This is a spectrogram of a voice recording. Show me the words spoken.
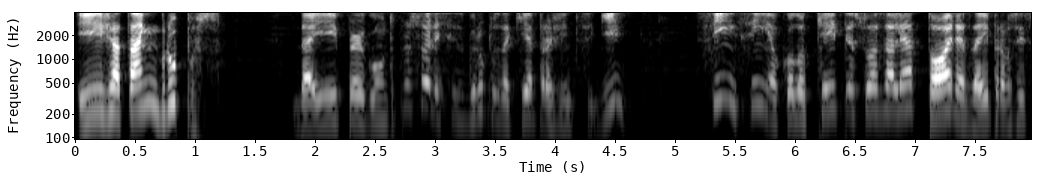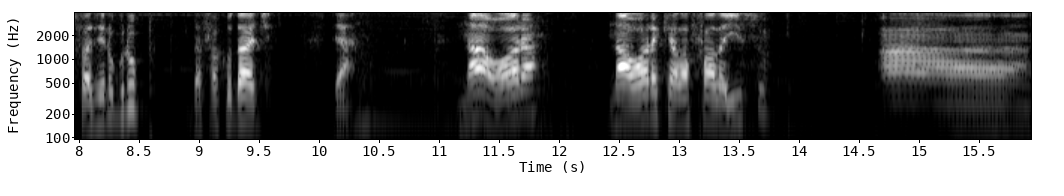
e já tá em grupos. Daí pergunto, professor, esses grupos aqui é pra gente seguir? Sim, sim, eu coloquei pessoas aleatórias aí para vocês fazerem o grupo da faculdade. Ah, na hora, na hora que ela fala isso, a.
